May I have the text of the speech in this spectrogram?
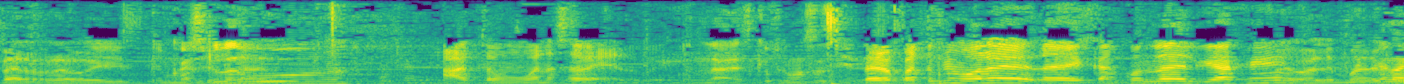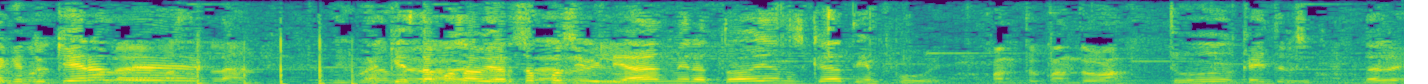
perra, güey. Bull. ah, está muy buena saber, güey. La vez que fuimos haciendo. Pero cuenta primero la de, la de Cancún, la del viaje. Me vale madre. La que tú quieras, güey. Ninguna Aquí estamos a abiertos a posibilidades. Mira, todavía nos queda tiempo, güey. ¿Cuánto, cuándo va? Tú, cállate, dale.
